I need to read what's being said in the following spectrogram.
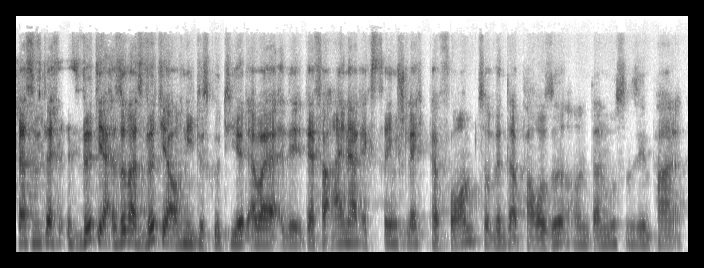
Das, das, es wird ja, sowas wird ja auch nie diskutiert, aber der Verein hat extrem schlecht performt zur Winterpause und dann mussten sie ein paar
